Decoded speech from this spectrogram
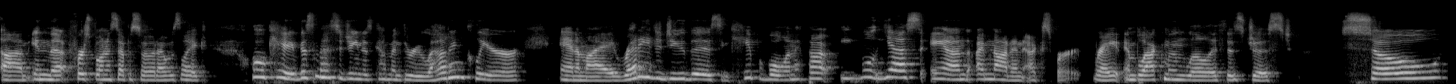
um, in the first bonus episode, I was like, okay, this messaging is coming through loud and clear. And am I ready to do this and capable? And I thought, well, yes. And I'm not an expert, right? And Black Moon Lilith is just so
